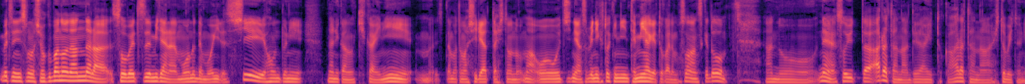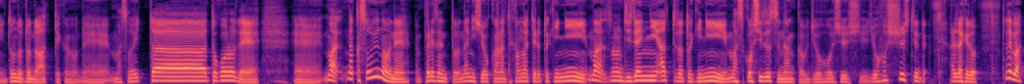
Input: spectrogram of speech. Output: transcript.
別にその職場のなんなら送別みたいなものでもいいですし、本当に何かの機会に、たまたま知り合った人の、まあ、お家に遊びに行くときに手土産とかでもそうなんですけど、あのー、ね、そういった新たな出会いとか新たな人々にどんどんどんどん会っていくので、まあ、そういったところで、えー、まあ、なんかそういうのをね、プレゼント何しようかなって考えてるる時に、まあ、その事前に会ってた時に、まあ、少しずつなんか情報収集、情報収集って言うと、あれだけど、例えば、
